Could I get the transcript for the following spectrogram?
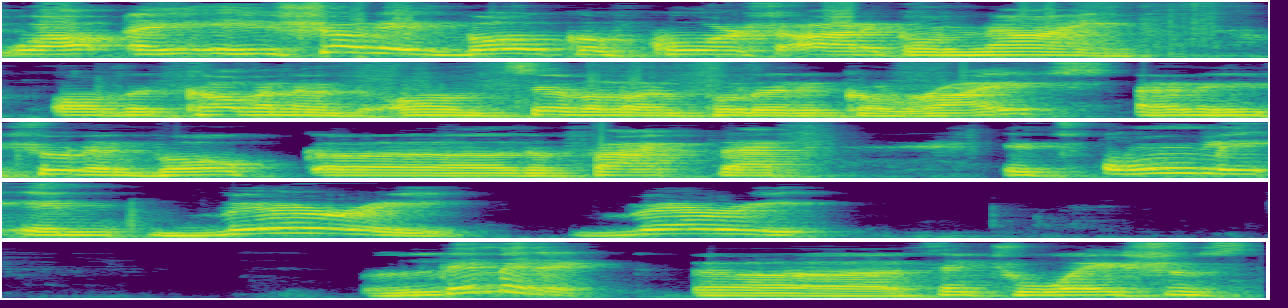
well, he should invoke, of course, Article Nine of the Covenant on Civil and Political Rights, and he should invoke uh, the fact that it's only in very very limited uh, situations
